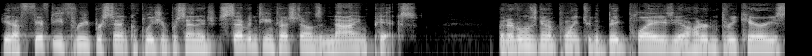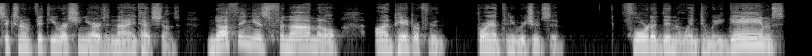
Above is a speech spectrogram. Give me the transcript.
He had a 53% completion percentage, 17 touchdowns, and nine picks. But everyone's going to point to the big plays. He had 103 carries, 650 rushing yards, and nine touchdowns. Nothing is phenomenal on paper for, for Anthony Richardson. Florida didn't win too many games.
